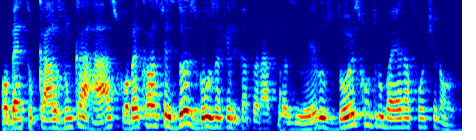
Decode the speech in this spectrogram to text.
Roberto Carlos, um carrasco. Roberto Carlos fez dois gols naquele Campeonato Brasileiro, os dois contra o Bahia na Fonte Nova.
